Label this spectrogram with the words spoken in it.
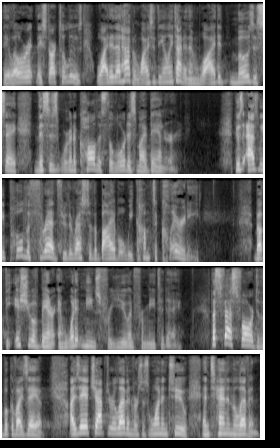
They lower it, they start to lose. Why did that happen? Why is it the only time? And then why did Moses say, This is, we're going to call this, the Lord is my banner? Because as we pull the thread through the rest of the Bible, we come to clarity about the issue of banner and what it means for you and for me today. Let's fast forward to the book of Isaiah. Isaiah chapter 11, verses 1 and 2, and 10 and 11.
